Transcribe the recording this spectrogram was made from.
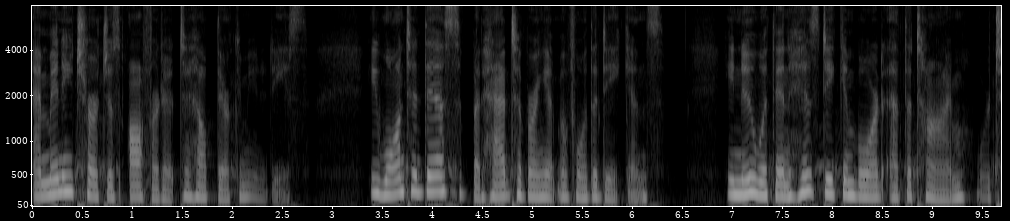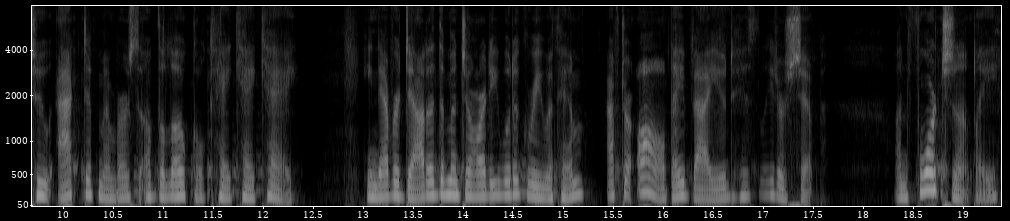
and many churches offered it to help their communities. He wanted this, but had to bring it before the deacons. He knew within his deacon board at the time were two active members of the local KKK. He never doubted the majority would agree with him. After all, they valued his leadership. Unfortunately,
